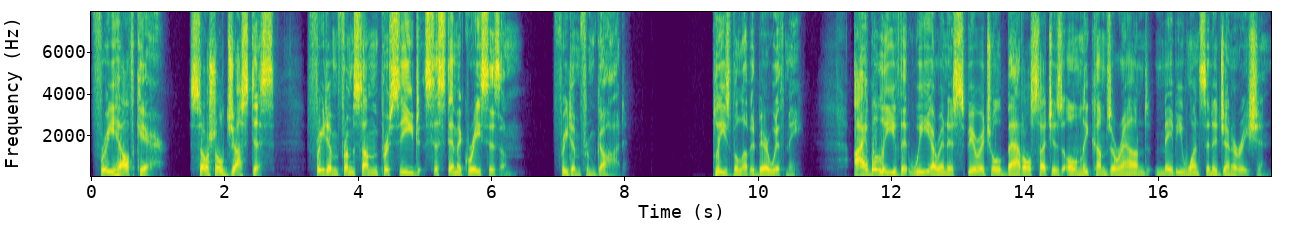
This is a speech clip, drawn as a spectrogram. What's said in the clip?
free health care, social justice, freedom from some perceived systemic racism, freedom from God. Please, beloved, bear with me. I believe that we are in a spiritual battle such as only comes around maybe once in a generation,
